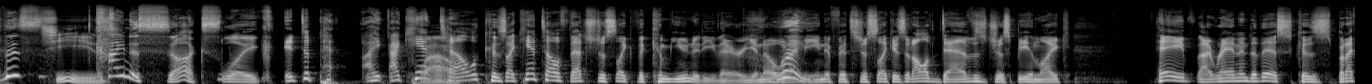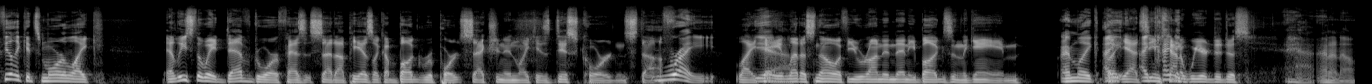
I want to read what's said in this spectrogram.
this Jeez. kind of sucks like It depends. I, I can't Wow. tell because I can't tell if that's just like the community there. You know what I mean? If it's just like, is it all devs just being like, "Hey, I ran into this," because, but I feel like it's more like, at least the way Dev Dwarf has it set up, he has like a bug report section in like his Discord and stuff. right Like, hey, let us know if you run into any bugs in the game. I'm like But I yeah, it I seems kinda- weird to just yeah, I don't know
